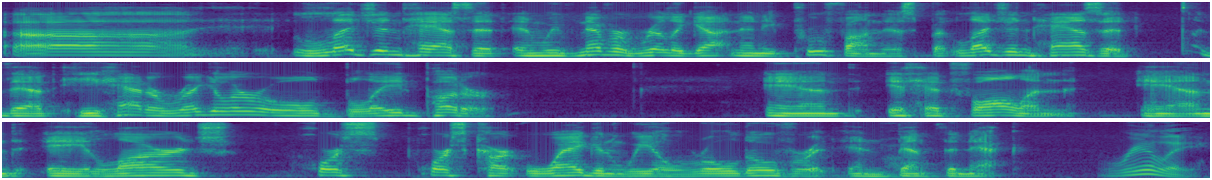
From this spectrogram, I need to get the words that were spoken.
uh, legend has it, and we've never really gotten any proof on this, but legend has it that he had a regular old blade putter, and it had fallen, and a large horse horse cart wagon wheel rolled over it and bent the neck. Really?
